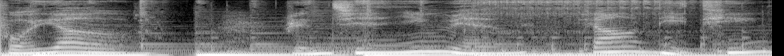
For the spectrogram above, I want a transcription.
佛佑人间姻缘邀你听。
